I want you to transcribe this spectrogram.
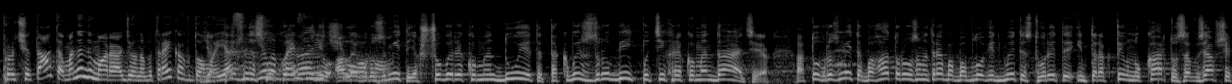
прочитати. У мене немає радіо на батарейках вдома. Я, теж не сиділа слухаю без радіо, нічого. але розумієте, якщо ви рекомендуєте, так ви ж зробіть по цих рекомендаціях. А то розумієте, багато разу не треба бабло відмити, створити інтерактивну карту, за- взявши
